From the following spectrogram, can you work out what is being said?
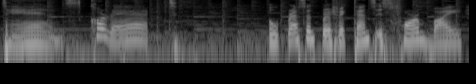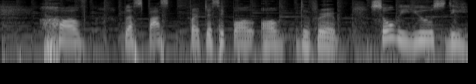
tense. Correct. So, present perfect tense is formed by have plus past participle of the verb. So, we use the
